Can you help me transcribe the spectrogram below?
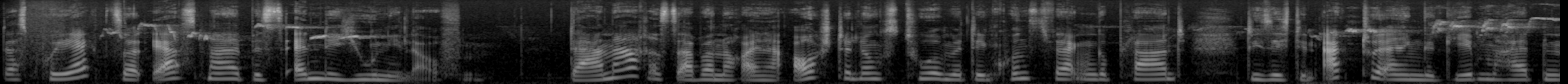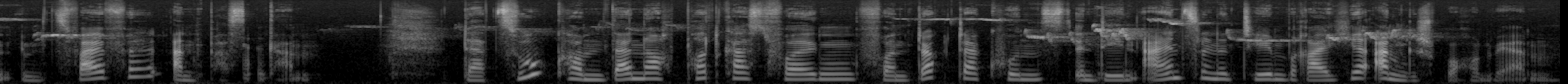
Das Projekt soll erstmal bis Ende Juni laufen. Danach ist aber noch eine Ausstellungstour mit den Kunstwerken geplant, die sich den aktuellen Gegebenheiten im Zweifel anpassen kann. Dazu kommen dann noch Podcast-Folgen von Dr. Kunst, in denen einzelne Themenbereiche angesprochen werden.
